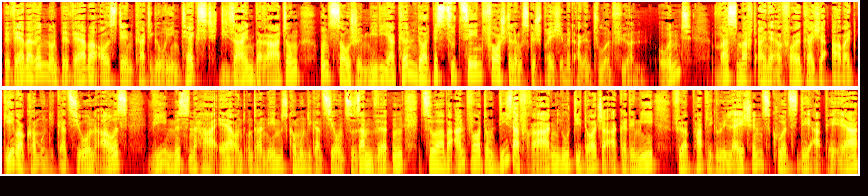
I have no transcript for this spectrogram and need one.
Bewerberinnen und Bewerber aus den Kategorien Text, Design, Beratung und Social Media können dort bis zu zehn Vorstellungsgespräche mit Agenturen führen. Und was macht eine erfolgreiche Arbeitgeberkommunikation aus? Wie müssen HR und Unternehmenskommunikation zusammenwirken? Zur Beantwortung dieser Fragen lud die Deutsche Akademie für Public Relations, kurz DAPR,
